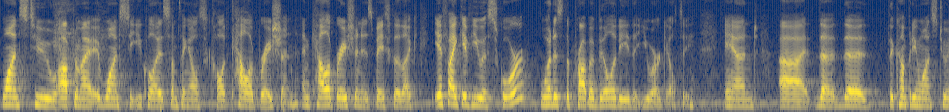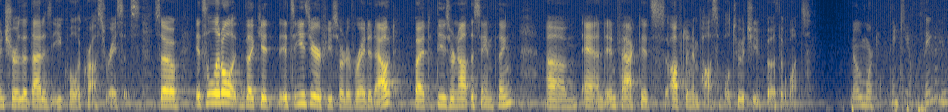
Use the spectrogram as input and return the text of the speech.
wants to optimize, it wants to equalize something else called calibration. And calibration is basically like, if I give you a score, what is the probability that you are guilty? And uh, the, the, the company wants to ensure that that is equal across races. So it's a little, like it, it's easier if you sort of write it out, but these are not the same thing. Um, and in fact, it's often impossible to achieve both at once. No more. Thank you. Thank you.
